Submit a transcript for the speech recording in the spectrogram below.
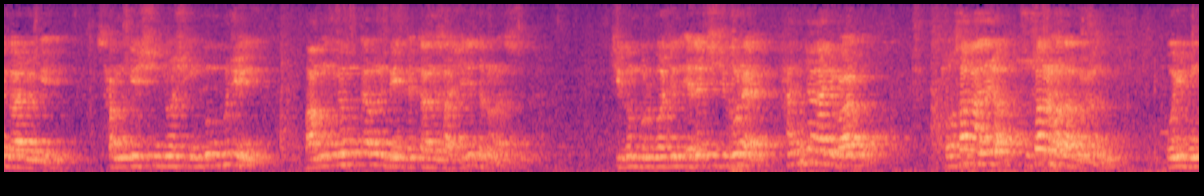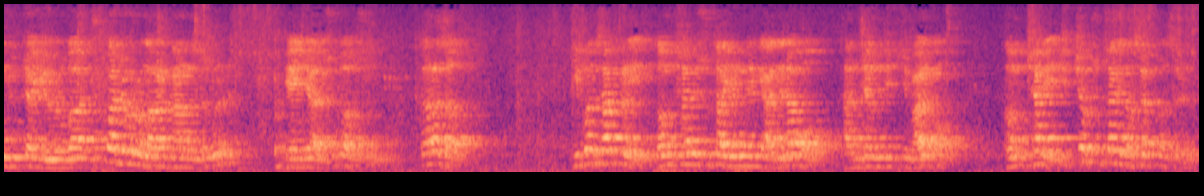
10개 가족이 3개 신도시 인근 부지 광명 땅을 매입했다는 사실이 드러났습니다. 지금 불거진 LH 직원에 한장하지 말고 조사가 아니라 수사를 하다 보면 고위 공직자 여론가 추가적으로 나갈 가능성을 배제할 수가 없습니다. 따라서 이번 사건이 검찰의 수사 영역이 아니라고 단정 짓지 말고 검찰이 직접 수사에 나설 것을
